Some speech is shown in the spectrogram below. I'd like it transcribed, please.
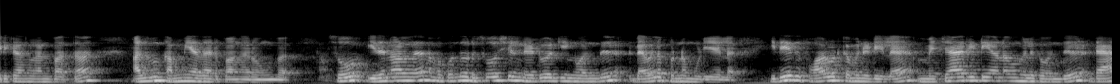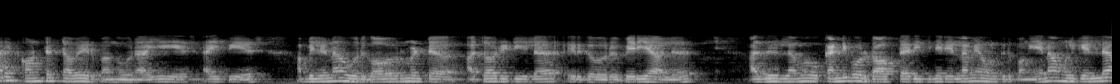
இருக்காங்களான்னு பார்த்தா அதுவும் கம்மியாக தான் இருப்பாங்க ரொம்ப. ஸோ இதனால நமக்கு வந்து ஒரு சோஷியல் நெட்ஒர்க்கிங் வந்து டெவலப் பண்ண முடியலை. இதே இது ஃபார்வர்ட் கம்யூனிட்டியில் மெஜாரிட்டியானவங்களுக்கு வந்து டைரக்ட் கான்டாக்டாகவே இருப்பாங்க. ஒரு ஐஏஎஸ் ஐபிஎஸ் அப்படி இல்லைன்னா ஒரு கவர்மெண்ட் அத்தாரிட்டியில் இருக்க ஒரு பெரிய ஆள். அது இல்லாமல் கண்டிப்பாக ஒரு டாக்டர் இன்ஜினியர் எல்லாமே அவங்களுக்கு இருப்பாங்க. ஏன்னா அவங்களுக்கு எல்லா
